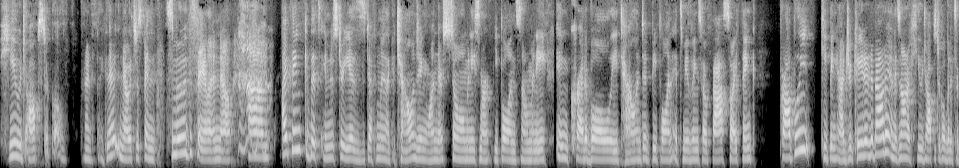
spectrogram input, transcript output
Huge obstacle trying to think. There, no, it's just been smooth sailing. No, um, I think this industry is definitely like a challenging one. There's so many smart people and so many incredibly talented people, and it's moving so fast. So I think probably keeping educated about it. And it's not a huge obstacle, but it's a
